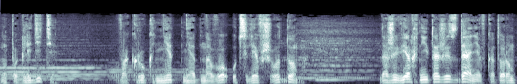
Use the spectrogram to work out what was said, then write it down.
Но поглядите, вокруг нет ни одного уцелевшего дома. Даже верхние этажи здания, в котором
